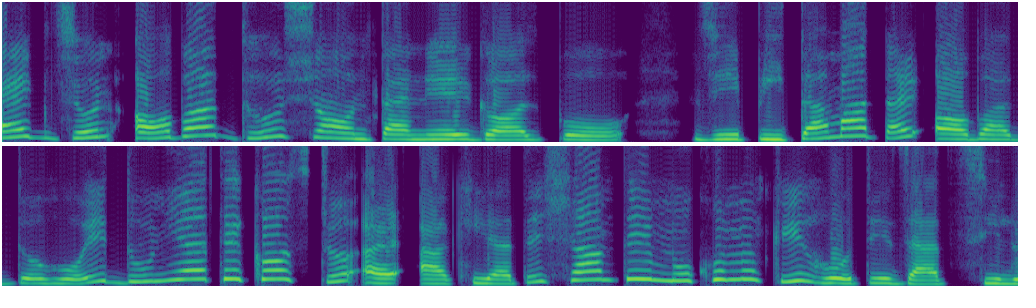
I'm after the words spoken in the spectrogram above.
একজন অবাধ্য সন্তানের গল্প, যে পিতামাতার অবাধ্য হয়ে দুনিয়াতে কষ্ট আর আখিরাতে শান্তির মুখোমুখি হতে যাচ্ছিল।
